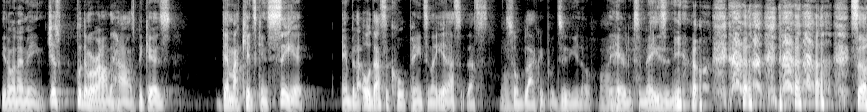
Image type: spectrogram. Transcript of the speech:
You know what I mean? Just put them around the house because then my kids can see it and be like, oh, that's a cool painting. Like, yeah, that's that's mm. what black people do, you know. Mm. The hair looks amazing, you know. so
